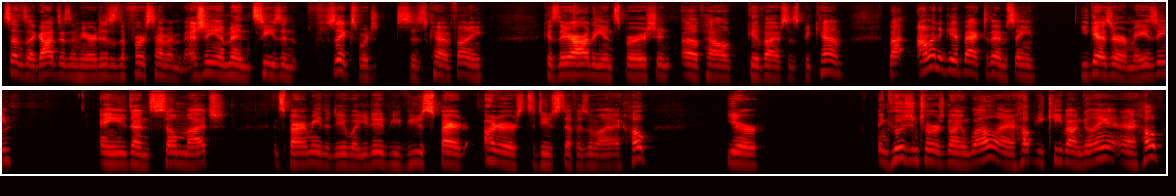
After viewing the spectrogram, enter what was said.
Sons of Autism here. This is the first time I'm mentioning them in season six, which is kind of funny because they are the inspiration of how Good Vibes has become. But I'm gonna get back to them saying, "You guys are amazing, and you've done so much, inspire me to do what you do. You've inspired others to do stuff as well. I hope your inclusion tour is going well, and I hope you keep on going. It and I hope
